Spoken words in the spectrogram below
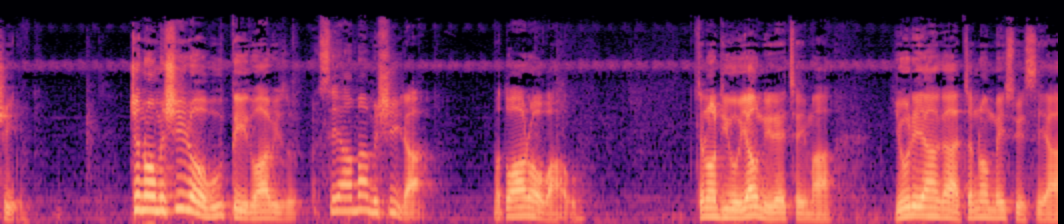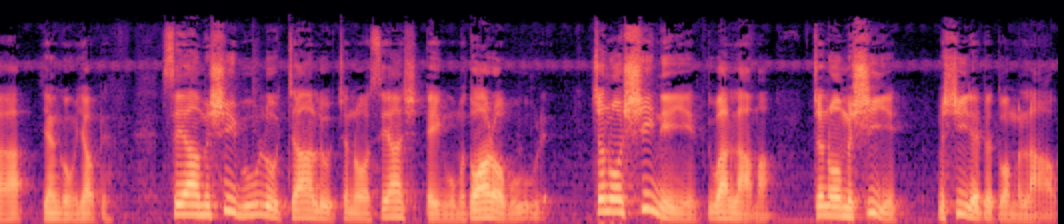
ရှိကျွန်တော်မရှိတော့ဘူးတည်သွားပြီဆို ဆရာမမရှိတာမသွားတော့ပါဘူးကျွန်တော်ဒီကိုရောက်နေတဲ့အချိန်မှာယူရီးယားကကျွန်တော်မိတ်ဆွေဆရာကရန်ကုန်ရောက်တယ်ဆရာမရှိဘူးလို့ကြားလို့ကျွန်တော်ဆရာအိမ်ကိုမသွားတော့ဘူးတဲ့ကျွန်တော်ရှိနေရင် तू ကလာမှာကျွန်တော်မရှိရင် မရှိတဲ့အတွက် तू ကမလာဘူး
